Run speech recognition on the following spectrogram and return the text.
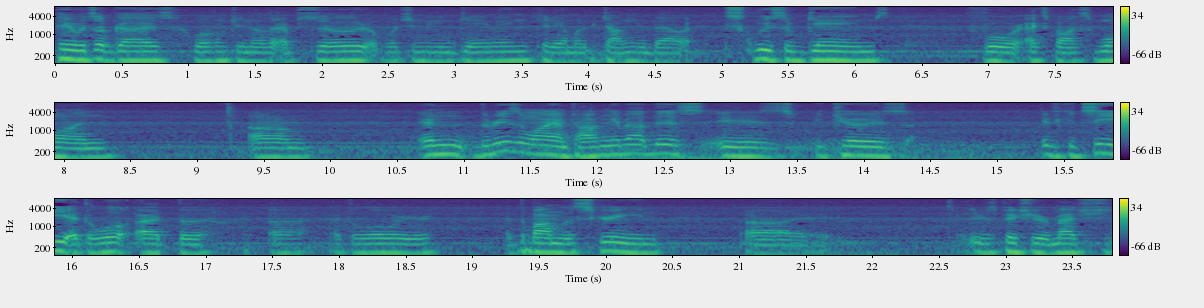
Hey, what's up, guys? Welcome to another episode of What You Mean Gaming. Today I'm going to be talking about exclusive games for Xbox One. Um, and the reason why I'm talking about this is because if you could see at the lo- at the uh, at the lower at the bottom of the screen, uh, there's a picture of Master,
